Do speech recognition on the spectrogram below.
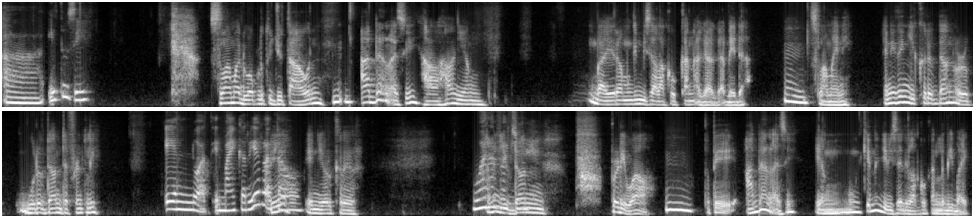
Uh, itu sih. Selama 27 tahun, ada nggak sih hal-hal yang Mbak Ira mungkin bisa lakukan agak-agak beda Hmm. selama ini? Anything you could have done or would have done differently? In what? In my career Yeah, atau in your career. what I mean, have you've done pretty well. Hmm. Tapi ada nggak sih yang mungkin aja bisa dilakukan lebih baik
